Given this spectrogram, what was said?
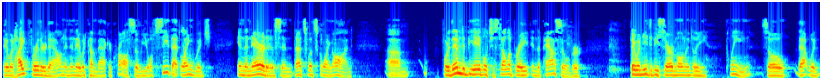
They would hike further down and then they would come back across. So you'll see that language in the narratives and that's what's going on. Um, for them to be able to celebrate in the Passover, they would need to be ceremonially clean. So that would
